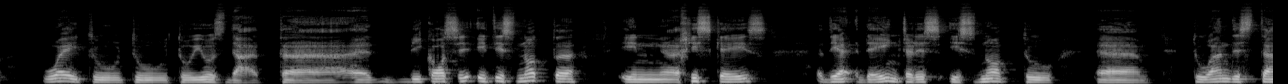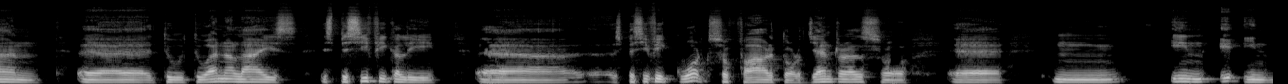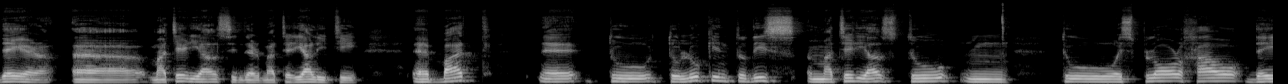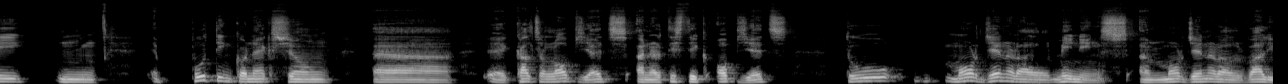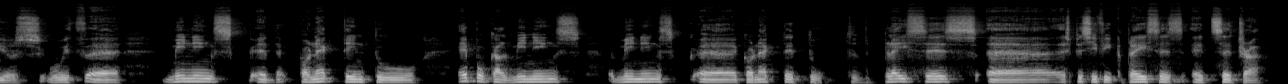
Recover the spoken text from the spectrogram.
way to to to use that uh, because it is not uh, in uh, his case the the interest is not to um, to understand to to analyze specifically uh, specific works of art or genres or uh, mm, in in their uh, materials in their materiality but to to look into these materials to um, to explore how they mm, put in connection uh, uh, cultural objects and artistic objects to more general meanings and more general values with uh, meanings uh, connecting to epochal meanings, meanings uh, connected to, to the places, uh, specific places, etc.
